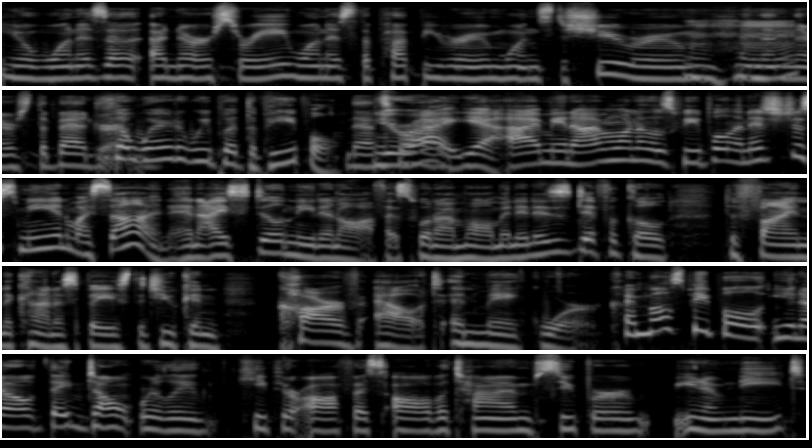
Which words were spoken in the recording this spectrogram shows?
You know, one is a, a nursery, one is the puppy room, one's the shoe room, and then there's the bedroom. Mm-hmm. So where do we put the people? That's You're right. Yeah. I mean, I'm one of those people, and it's just me and my son, and I still need an office when I'm home, and it is difficult to find the kind of space that you can carve out and make work. And most people, you know, they don't really keep their office all the time super, you know, neat.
